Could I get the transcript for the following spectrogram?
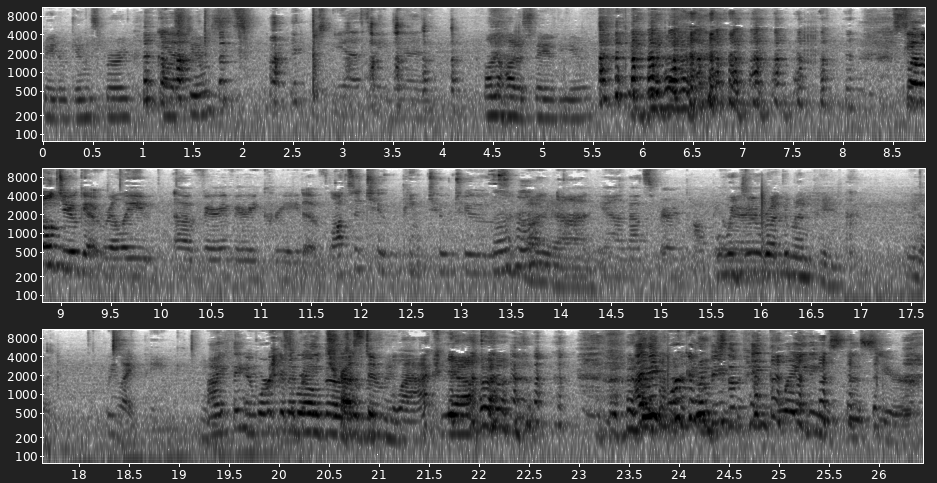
Bader Ginsburg costumes That's right. yes, we did. On the hottest day of the year. so, People do get really uh, very, very creative. Lots of tu- pink tutus Mhm. and Oh, whatnot. yeah. Yeah, that's very popular. we do recommend pink. We like. We like pink. I think And we're gonna we're be the. dressed in everything. black. Yeah. I think we're gonna be the pink ladies this year.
